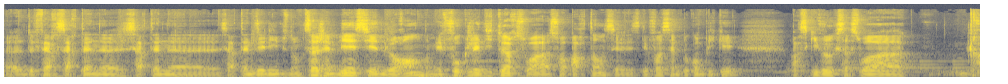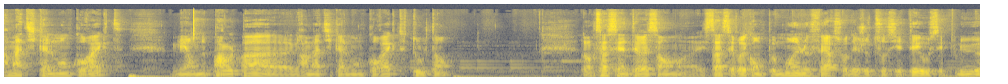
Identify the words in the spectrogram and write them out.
euh, de faire certaines, certaines, certaines ellipses. Donc ça, j'aime bien essayer de le rendre, mais il faut que l'éditeur soit, soit partant. Des fois, c'est un peu compliqué, parce qu'il veut que ça soit grammaticalement correct, mais on ne parle pas euh, grammaticalement correct tout le temps. Donc ça c'est intéressant et ça c'est vrai qu'on peut moins le faire sur des jeux de société où c'est plus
